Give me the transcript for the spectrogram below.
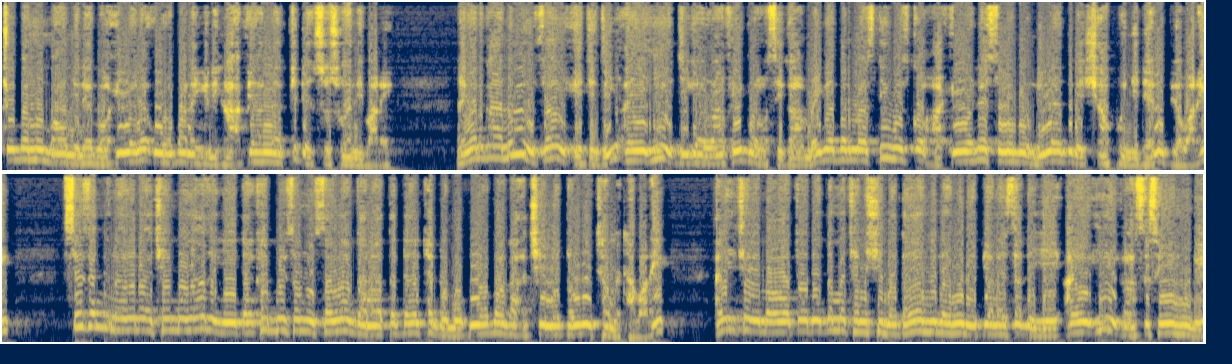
ကျိုးပမ်းမှုမောင်းနေတဲ့ပေါ်အီရန်နဲ့ဥရောပနိုင်ငံတွေကအပြန်အလှန်ဖြစ်တဲ့ဆွဆွဲနေပါတယ်။နိုင်ငံတကာလူမှုစွမ်းအေဂျင်စီ IAEA ကြီးကရာဖီဂရောစီကအမေရိကန်သမ္မတစတီဗစ်ကိုဟာအီရန်နဲ့ဆွေးနွေးဖို့နည်းလမ်းတွေရှာဖွေနေတယ်လို့ပြောပါတယ်။စစ်စမှုနိုင်ငံရဲ့အချိန်ပေါ်ရစေရေးတန်ခတ်ပေးဆုံးမှုဆောင်ရွက်ကဏ္ဍတက်တန်းထက်လို့ဥရောပကအခြေအနေသုံးခုချမှတ်ထားပါတယ်။ အဲဒီအချိန်မှာကြိုတင်သတ်မှတ်ချက်မရှိဘဲတရားညီနိုင်မှုတွေပြန်လည်ဆက်တည်ရေး IAEA ကစစ်ဆေးမှုတွေ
